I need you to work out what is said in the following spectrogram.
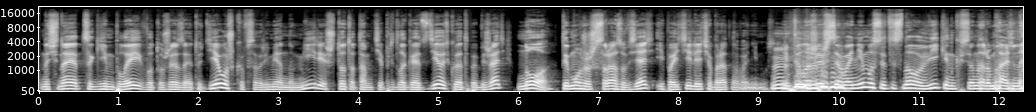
начинается геймплей вот уже за эту девушку в современном мире, что-то там тебе предлагают сделать, куда-то побежать, но ты можешь сразу взять и пойти лечь обратно в анимус. И ты ложишься в анимус, и ты снова викинг, все нормально.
